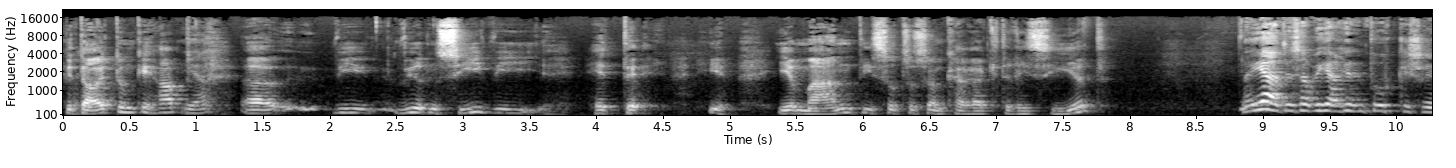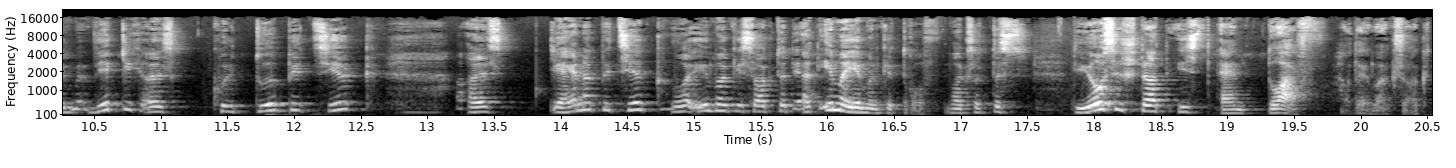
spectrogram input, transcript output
Bedeutung gehabt. Ja. Wie würden Sie, wie hätte Ihr, Ihr Mann die sozusagen charakterisiert? Naja, das habe ich auch in dem Buch geschrieben. Wirklich als Kulturbezirk, als kleiner Bezirk, wo er immer gesagt hat, er hat immer jemanden getroffen. Er hat gesagt, das, die Josefstadt ist ein Dorf, hat er immer gesagt.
